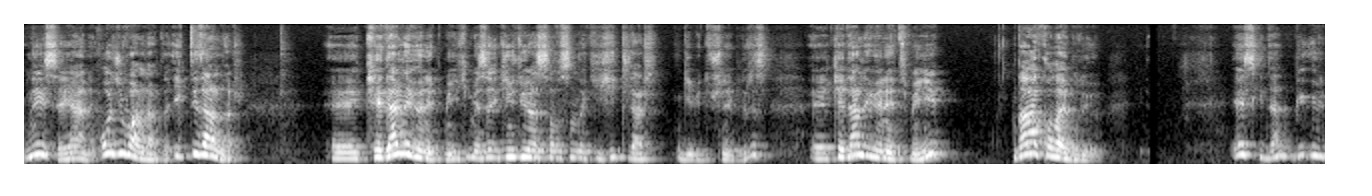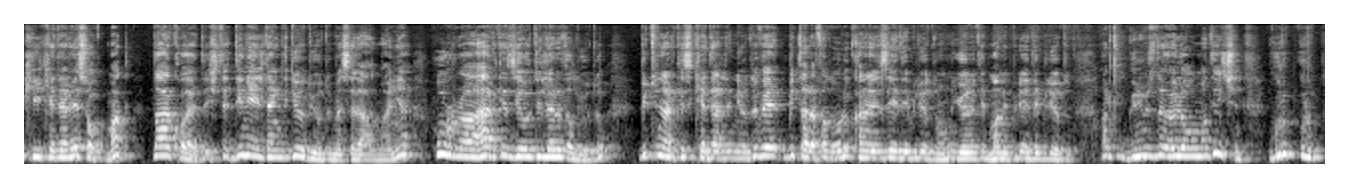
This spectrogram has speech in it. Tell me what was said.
neyse yani o civarlarda iktidarlar e, kederle yönetmeyi, mesela 2. Dünya Savaşı'ndaki Hitler gibi düşünebiliriz. E, kederle yönetmeyi daha kolay buluyor. Eskiden bir ülkeyi kedere sokmak daha kolaydı. İşte din elden gidiyor diyordu mesela Almanya. Hurra herkes Yahudilere dalıyordu. Bütün herkes kederleniyordu ve bir tarafa doğru kanalize edebiliyordun onu, yönetip manipüle edebiliyordun. Artık günümüzde öyle olmadığı için grup grup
